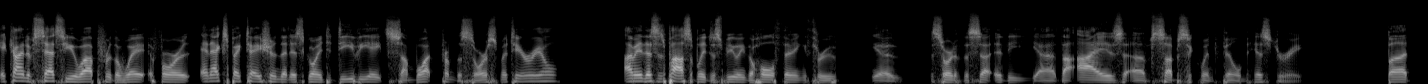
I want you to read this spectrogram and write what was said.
it kind of sets you up for the way for an expectation that it's going to deviate somewhat from the source material. I mean, this is possibly just viewing the whole thing through, you know, sort of the the uh, the eyes of subsequent film history. But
